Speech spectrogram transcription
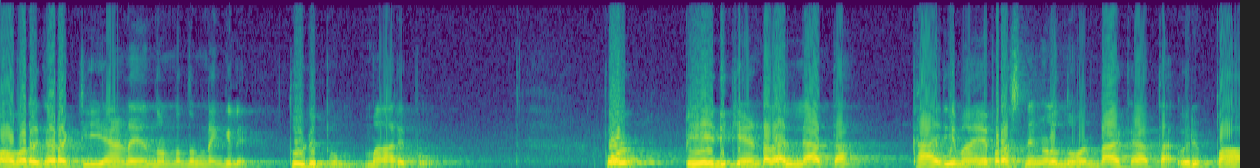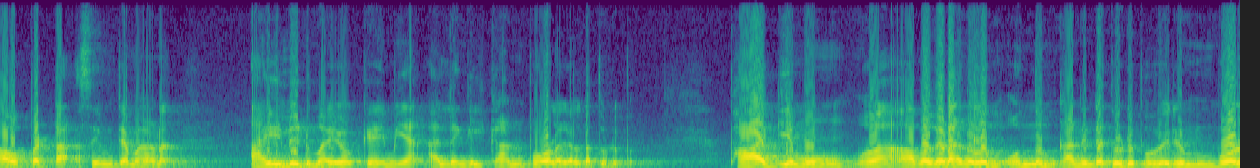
പവർ കറക്റ്റ് ചെയ്യുകയാണ് എന്നുണ്ടെന്നുണ്ടെങ്കിൽ തുടിപ്പും മാറിപ്പോവും. അപ്പോൾ പേടിക്കേണ്ടതല്ലാത്ത കാര്യമായ പ്രശ്നങ്ങളൊന്നും ഉണ്ടാക്കാത്ത ഒരു പാവപ്പെട്ട സിംറ്റമാണ് ഐലിഡ് മയോക്കേമിയ അല്ലെങ്കിൽ കൺപോളകളുടെ തുടിപ്പ്. ഭാഗ്യമും അപകടങ്ങളും ഒന്നും കണ്ണിന്റെ തുടിപ്പ് വരുമ്പോൾ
